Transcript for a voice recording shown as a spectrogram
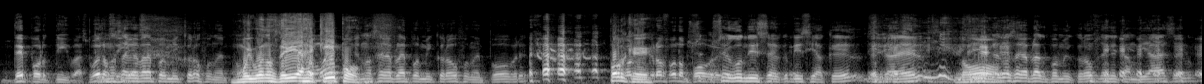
deportivas. Buenos no días. hablar por micrófono. Muy buenos días, equipo. no sabe hablar por micrófono, el pobre. ¿Por qué? micrófono pobre. Según dice, dice aquel, Israel. No. Que no sabe hablar por micrófono, hay que cambiárselo.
